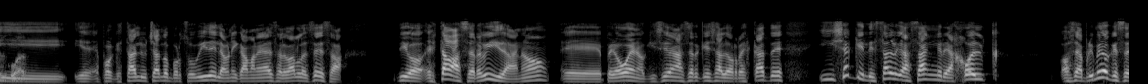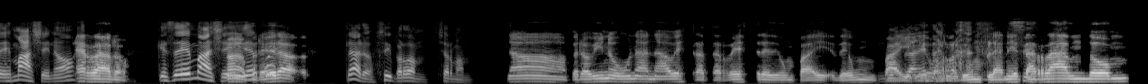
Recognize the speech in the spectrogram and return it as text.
y, eh, porque está luchando por su vida y la única manera de salvarlo es esa. Digo, estaba servida, ¿no? Eh, pero bueno, quisieron hacer que ella lo rescate. Y ya que le salga sangre a Hulk, o sea, primero que se desmaye, ¿no? Es raro. Que se desmaye. y después... era... Claro, sí, perdón, Sherman. No, pero vino una nave extraterrestre de un país, de un país, de un planeta random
